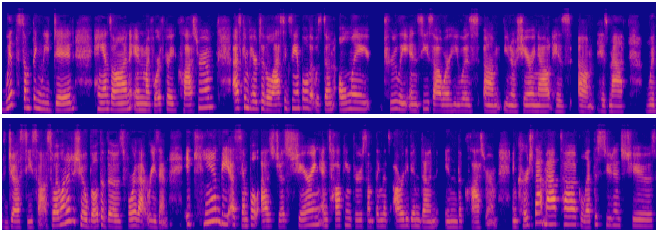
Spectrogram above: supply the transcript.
with something we did hands-on in my fourth grade classroom as compared to the last example that was done only truly in Seesaw where he was, um, you know, sharing out his um, his math with just Seesaw. So I wanted to show both of those for that reason. It can be as simple as just sharing and talking through something that's already been done in the classroom. Encourage that math talk, let the students choose.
